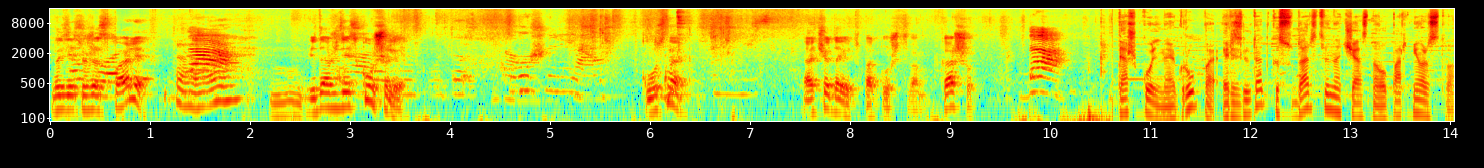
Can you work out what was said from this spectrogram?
Вы здесь уже спали? Да. И даже здесь кушали? Кушали. Вкусно? А что дают покушать вам? Кашу? Дошкольная группа – результат государственно-частного партнерства.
